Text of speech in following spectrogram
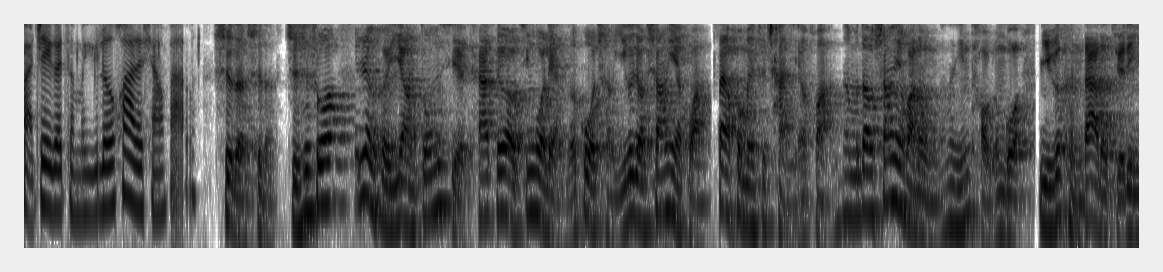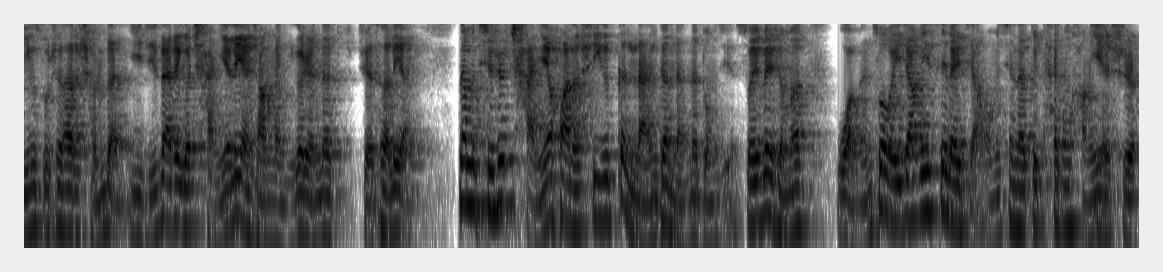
把这个怎么娱乐化的想法了？是的，是的，只是说任何一样东西，它都要经过两个过程，一个叫商业化，再后面是产业化。那么到商业化呢，我们刚才已经讨论过，一个很大的决定因素是它的成本，以及在这个产业链上每一个人的决策链。那么其实产业化呢是一个更难更难的东西。所以为什么我们作为一家 VC 来讲，我们现在对太空行业是？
